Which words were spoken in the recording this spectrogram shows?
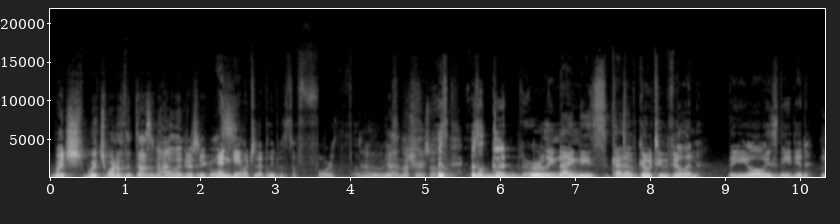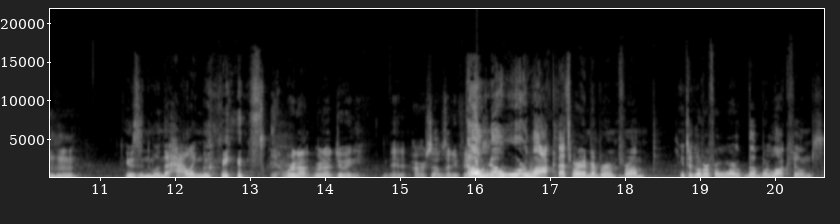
which which one of the dozen Highlander sequels? Endgame, which is I believe was the fourth. of the Oh, movies. okay, I'm not sure I saw It was, that. it was a good early '90s kind of go-to villain that you always needed. Mm-hmm. He was in one of the Howling movies. Yeah, we're not we're not doing ourselves any favors. oh no, Warlock! That's where I remember him from. He took over for War- the Warlock films.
